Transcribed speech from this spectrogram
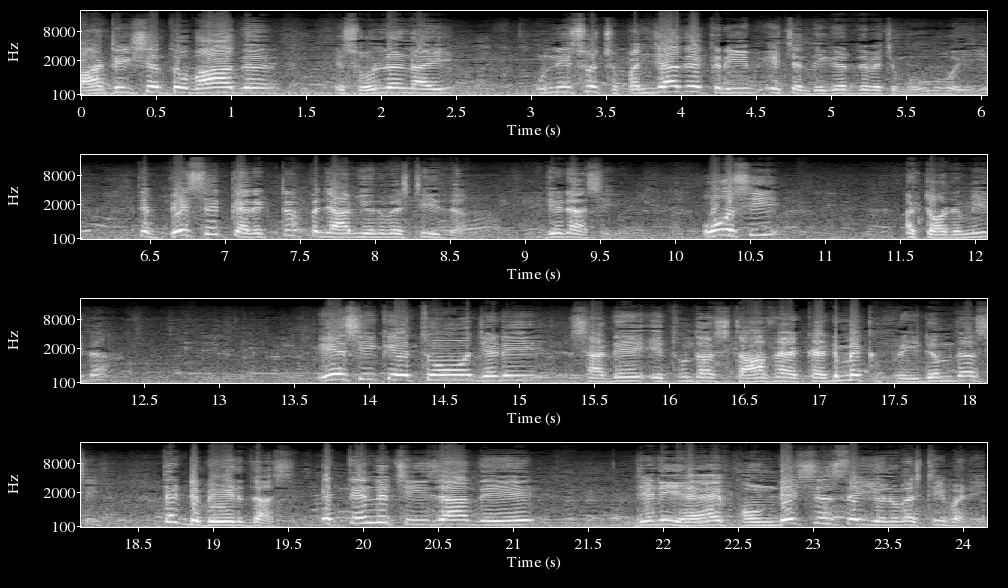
ਪਾਰਟੀਸ਼ਨ ਤੋਂ ਬਾਅਦ ਇਹ ਸੋਲਨ ਆਈ। 1956 ਦੇ ਕਰੀਬ ਇਹ ਚੰਡੀਗੜ੍ਹ ਦੇ ਵਿੱਚ ਮੂਵ ਹੋਈ। ਹੈ ਤੇ ਬੇਸਿਕ ਕੈਰੈਕਟਰ ਪੰਜਾਬ ਯੂਨੀਵਰਸਿਟੀ ਦਾ ਜਿਹੜਾ ਸੀ, ਉਹ ਸੀ ਆਟੋਨਮੀ ਦਾ। ਇਹ ਸੀ ਕਿ ਇਥੋਂ ਜਿਹੜੀ ਸਾਡੇ ਇਥੋਂ ਦਾ ਸਟਾਫ ਹੈ ਅਕੈਡਮਿਕ ਫਰੀडम ਦਾ ਸੀ ਤੇ ਡਿਬੇਟ ਦਾ ਸੀ। ਇਹ ਤਿੰਨ ਚੀਜ਼ਾਂ ਦੇ ਜਿਹੜੀ ਹੈ ਫਾਊਂਡੇਸ਼ਨਸ ਤੇ ਯੂਨੀਵਰਸਿਟੀ ਬਣੀ।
